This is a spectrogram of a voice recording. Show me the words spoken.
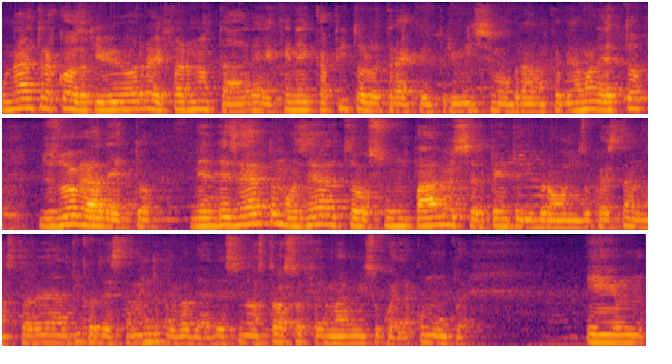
Un'altra cosa che vi vorrei far notare è che nel capitolo 3, che è il primissimo brano che abbiamo letto, Gesù aveva detto nel deserto Mosè alzò su un palo il serpente di bronzo, questa è una storia dell'Antico Testamento che vabbè adesso non sto a soffermarmi su quella, comunque e, ehm,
